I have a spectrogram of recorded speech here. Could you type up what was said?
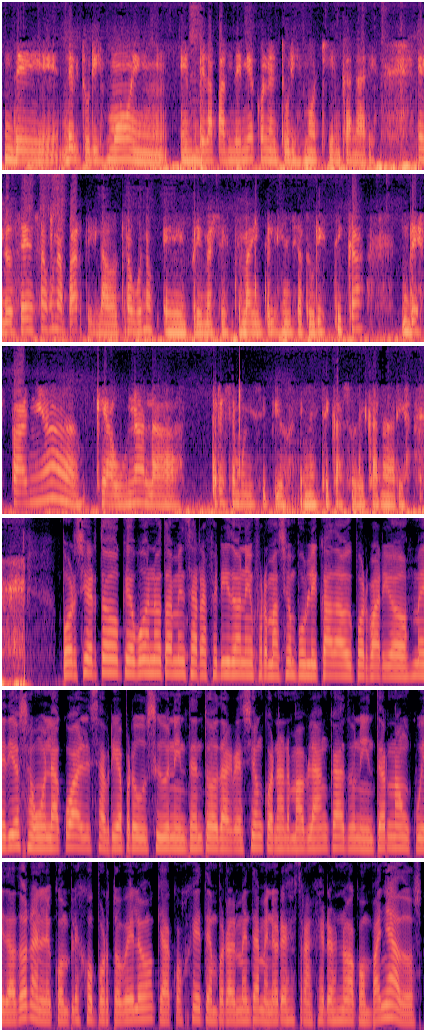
del turismo, en, de la pandemia con el turismo aquí en Canarias. Entonces, esa es una parte. Y la otra, bueno, el primer sistema de inteligencia turística de España que aúna las 13 municipios, en este caso de Canarias. Por cierto, que bueno también se ha referido a una información publicada hoy por varios medios, según la cual se habría producido un intento de agresión con arma blanca de un interno a un cuidador en el complejo Portobelo que acoge temporalmente a menores extranjeros no acompañados.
